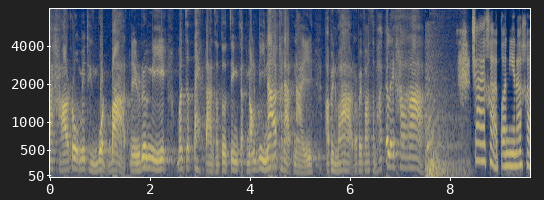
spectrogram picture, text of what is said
นะคะ รวมไปถึงบทบาทในเรื่องนี้มันจะแตกต่างจากตัวจริงจากน้องดีน่าขนาดไหน เอาเป็นว่าเราไปฟังสัมภาษณ์กันเลยค่ะใช่ค่ะ ตอนนี้นะคะ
